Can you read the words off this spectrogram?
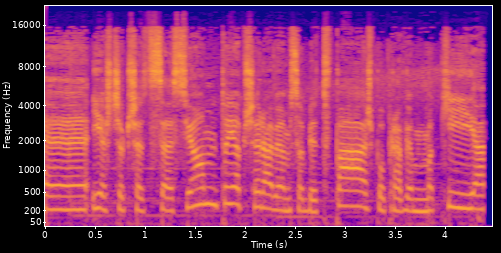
e, jeszcze przed sesją, to ja przerabiam sobie twarz, poprawiam makijaż,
